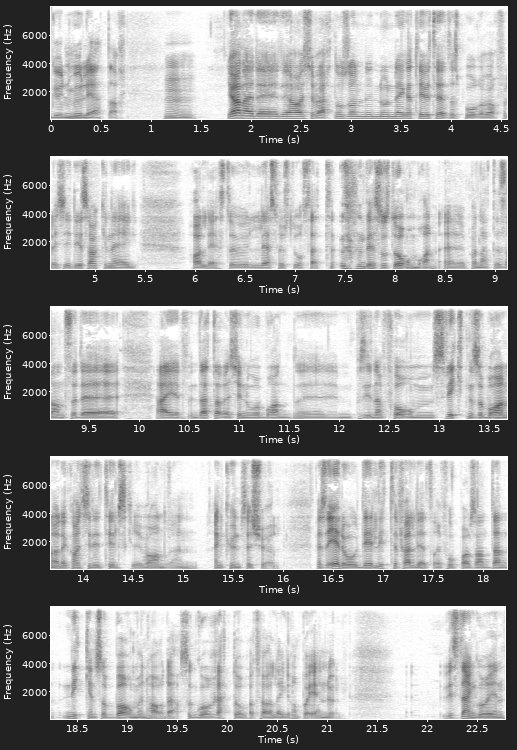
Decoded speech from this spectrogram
gullmuligheter. Mm. Ja, nei, det, det, har ikke vært noe, sånn, noen negativitet å spore, i hvert fall ikke i de sakene jeg har lest. Og leser jo stort sett det som står om Brann eh, på nettet. Sant? Så det, nei, dette er ikke noe Brann eh, på siden av formsvikten som Brann har. Det kan ikke de tilskrive andre enn en kun seg sjøl. Men så er det òg litt tilfeldigheter i fotball. Sant? Den nikken som Barmen har der, som går rett over tverrleggeren på 1-0 hvis den går inn,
